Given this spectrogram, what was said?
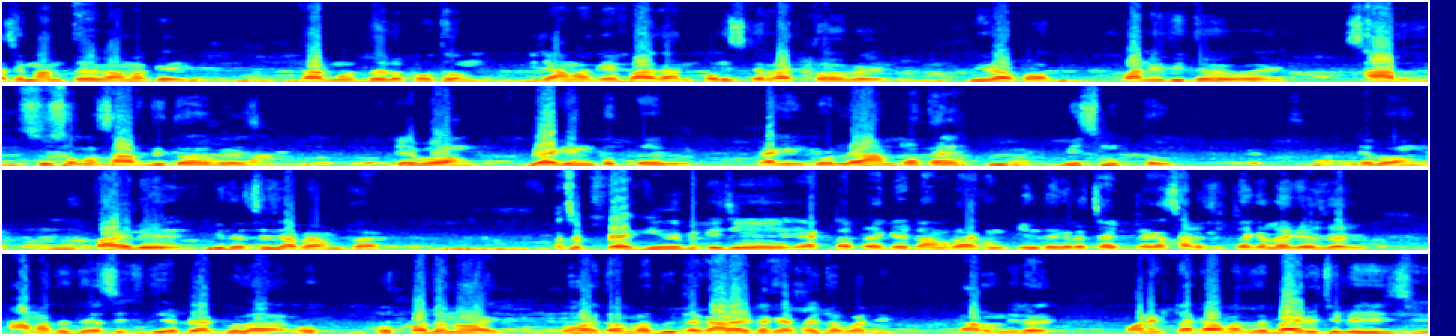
আছে মানতে হবে আমাকে। তার মধ্যে হলো প্রথম যে আমাকে বাগান পরিষ্কার রাখতে হবে, নিরাপদ পানি দিতে হবে, সার, সুষম সার দিতে হবে এবং ব্যাগিং করতে হবে। ব্যাগিং করলে আমটাতে বিষমুক্ত এবং তাইলে বিদেশে যাবে আমটা। আচ্ছা প্যাকিং এর কি যে একটা প্যাকেট আমরা এখন কিনতে গেলে চার টাকা, সাড়ে চার টাকা লেগে যায়। আমাদের দেশে যদি ব্যাগগুলা উৎপাদন হয় হয়তো আমরা দুই টাকা, আড়াই টাকায় পাইতে পারি। কারণ এটা অনেক টাকা আমাদের বাইরে চলে যাচ্ছে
